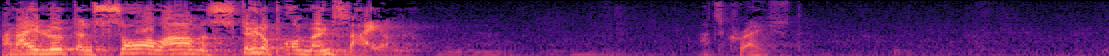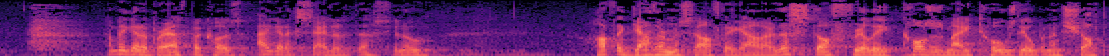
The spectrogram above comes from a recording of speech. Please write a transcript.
And I looked and saw a lamb and stood upon Mount Zion. That's Christ. Let me get a breath because I get excited at this, you know. I have to gather myself together. This stuff really causes my toes to open and shut.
